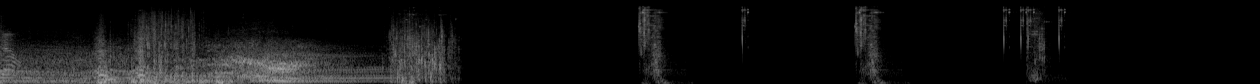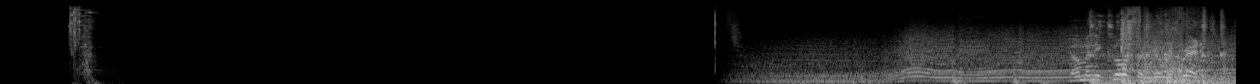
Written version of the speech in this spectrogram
Down. Come any closer you'll regret it.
